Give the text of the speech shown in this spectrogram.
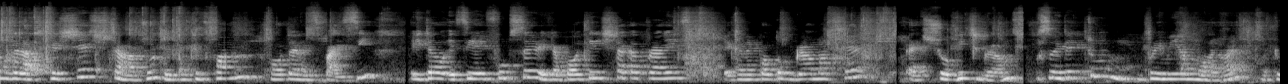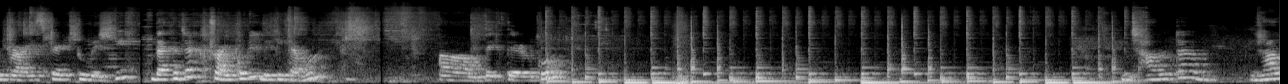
আমাদের আজকের শেষ চানাচুর, যেটা হচ্ছে ফান হট অ্যান্ড স্পাইসি এটাও এসিআই ফুডসের এটা পঁয়ত্রিশ টাকা প্রাইস এখানে কত গ্রাম আছে? একশো বিশ গ্রাম। সো এটা একটু প্রিমিয়াম মনে হয়, একটু প্রাইসটা একটু বেশি। দেখা যাক ট্রাই করি, দেখি কেমন। দেখতে এরকম। ঝালটা, ঝাল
